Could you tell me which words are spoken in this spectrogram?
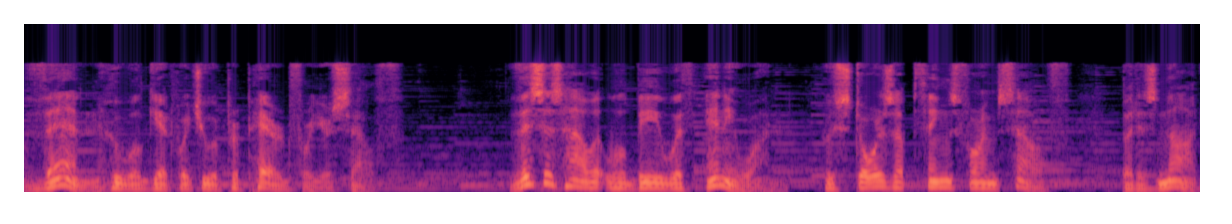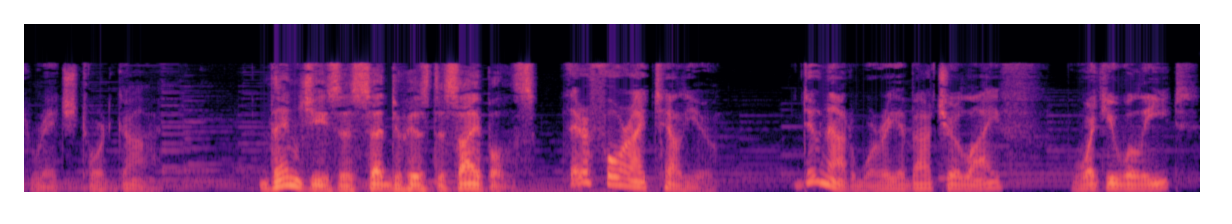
Then who will get what you have prepared for yourself? This is how it will be with anyone who stores up things for himself, but is not rich toward God. Then Jesus said to his disciples, Therefore I tell you, do not worry about your life, what you will eat,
